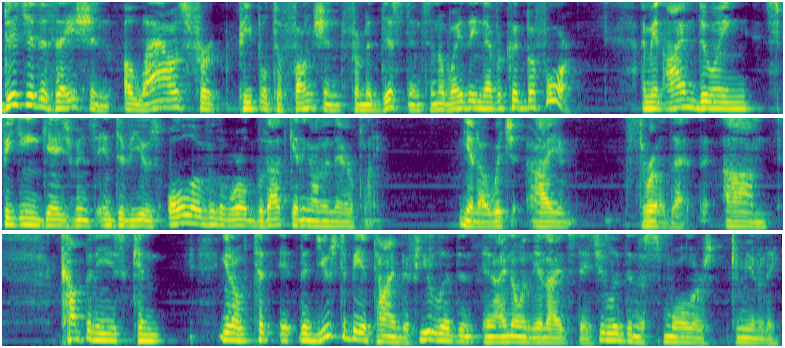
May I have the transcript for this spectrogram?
digitization allows for people to function from a distance in a way they never could before. I mean, I'm doing speaking engagements, interviews all over the world without getting on an airplane you know, which I am thrilled at. Um, companies can, you know, to, it, there used to be a time if you lived in, and I know in the United States, you lived in a smaller community.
